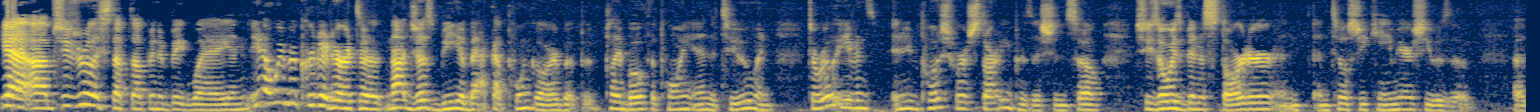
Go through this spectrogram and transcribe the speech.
Yeah, um, she's really stepped up in a big way, and you know we recruited her to not just be a backup point guard, but play both the point and the two, and to really even even push for a starting position. So she's always been a starter, and until she came here, she was a, a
